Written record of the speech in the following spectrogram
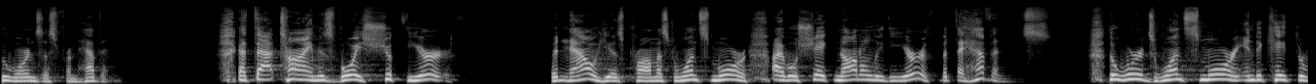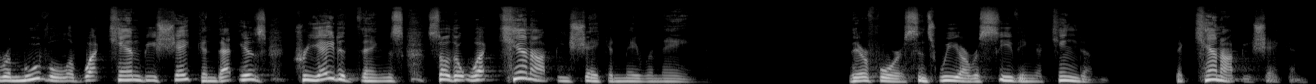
who warns us from heaven? At that time, his voice shook the earth. But now he has promised once more, I will shake not only the earth, but the heavens. The words once more indicate the removal of what can be shaken, that is, created things, so that what cannot be shaken may remain. Therefore, since we are receiving a kingdom that cannot be shaken,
